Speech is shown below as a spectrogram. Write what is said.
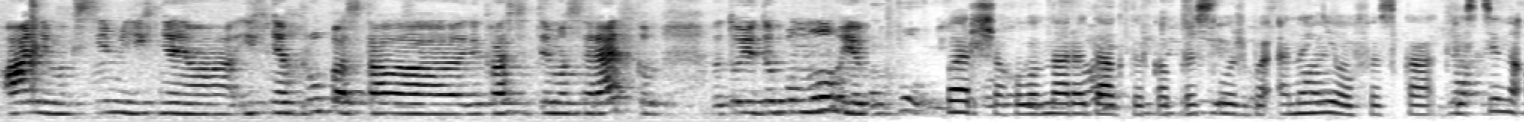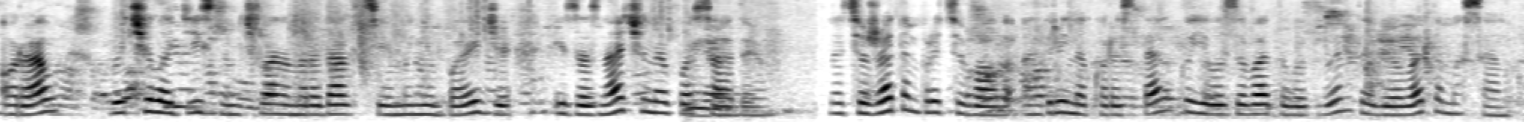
Ані, Максим, їхня їхня група стала якраз тим осередком, тою допомогою, Перша головна редакторка прес-служби ННІ ФСК Крістіна Орел вручила дійсним членам редакції мені Бейджі із зазначеною посадою. Над сюжетом працювали Андрій Користенко, Єлизавета Литвин та Віолета Масенко.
